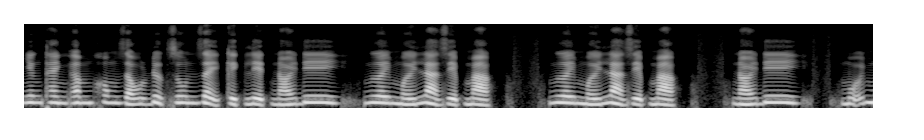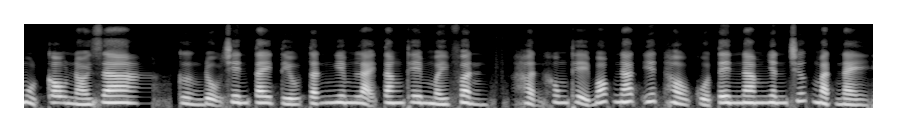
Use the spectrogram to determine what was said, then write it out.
nhưng thanh âm không giấu được run rẩy kịch liệt nói đi, ngươi mới là Diệp Mạc, ngươi mới là Diệp Mạc. Nói đi, mỗi một câu nói ra cường độ trên tay Tiếu tẫn Nghiêm lại tăng thêm mấy phần, hận không thể bóp nát yết hầu của tên nam nhân trước mặt này.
